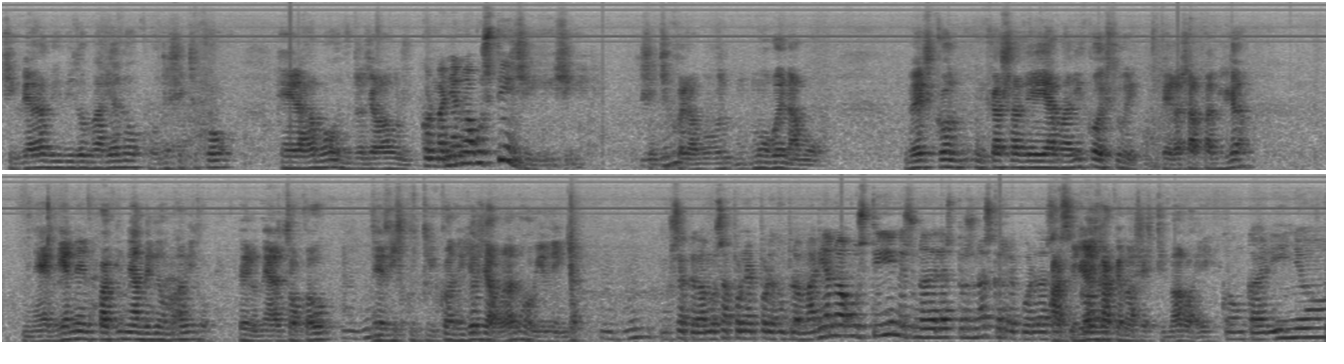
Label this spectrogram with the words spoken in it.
Si hubiera vivido Mariano con ese chico, éramos, nos llevábamos ¿Con Mariano Agustín? Sí, sí. Ese chico era muy, muy buen amor. ¿Ves? Con, en casa de Amarico estuve, pero esa familia me vienen aquí, me han venido amigos, pero me ha tocado de discutir con ellos y ahora no vienen ya. O sea que vamos a poner, por ejemplo, Mariano Agustín es una de las personas que recuerdas así Aquella es la que más estimaba ahí. con cariño.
